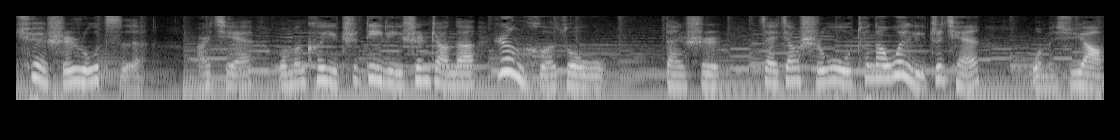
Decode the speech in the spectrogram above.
确实如此，而且我们可以吃地里生长的任何作物，但是在将食物吞到胃里之前，我们需要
